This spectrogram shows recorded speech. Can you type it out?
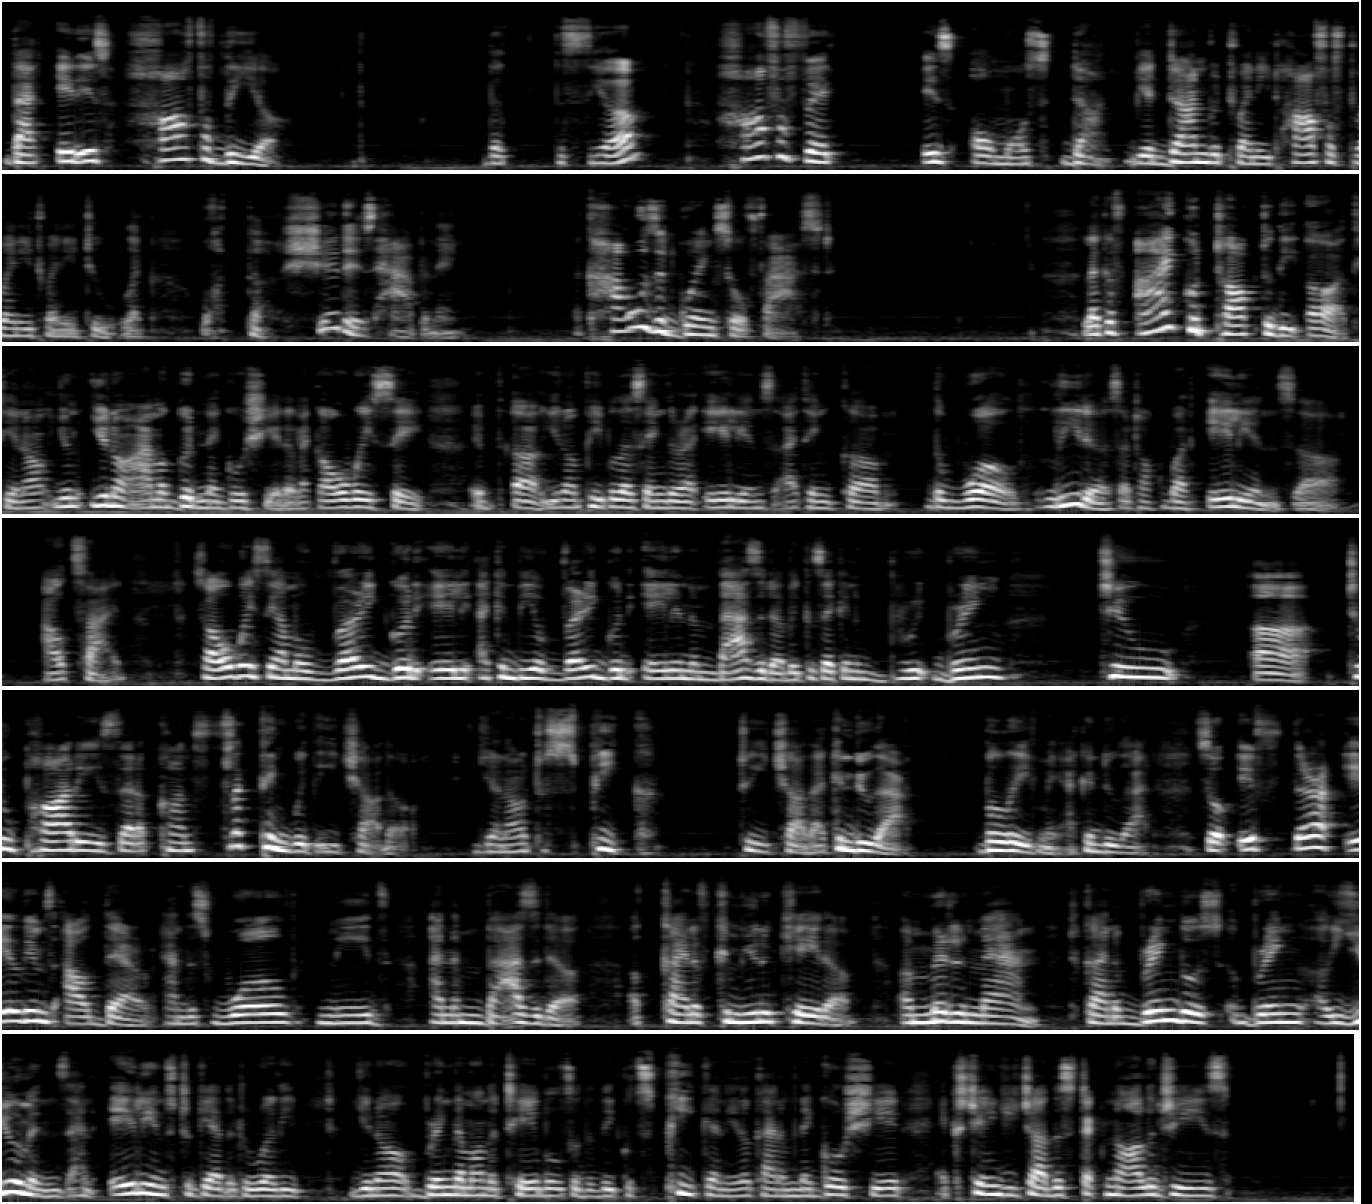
That it is half of the year. The, this year, half of it is almost done. We are done with 20 half of 2022. Like what the shit is happening? Like how is it going so fast? Like if I could talk to the earth, you know, you you know I'm a good negotiator. Like I always say, if uh, you know people are saying there are aliens, I think um, the world leaders are talking about aliens uh, outside. So I always say I'm a very good alien. I can be a very good alien ambassador because I can br- bring two uh, two parties that are conflicting with each other, you know, to speak to each other. I can do that. Believe me, I can do that. So if there are aliens out there and this world needs an ambassador, a kind of communicator, a middleman to kind of bring those bring uh, humans and aliens together to really, you know, bring them on the table so that they could speak and you know kind of negotiate, exchange each other's technologies,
